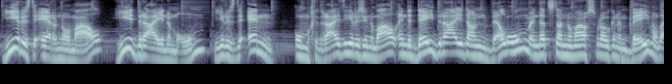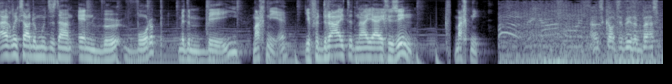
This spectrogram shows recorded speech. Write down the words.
hier is de R normaal. Hier draai je hem om. Hier is de N omgedraaid. Hier is hij normaal. En de D draai je dan wel om. En dat is dan normaal gesproken een B. Want eigenlijk zou er moeten staan en worp met een B. Mag niet, hè? Je verdraait het naar je eigen zin. Mag niet. That's got to be the best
